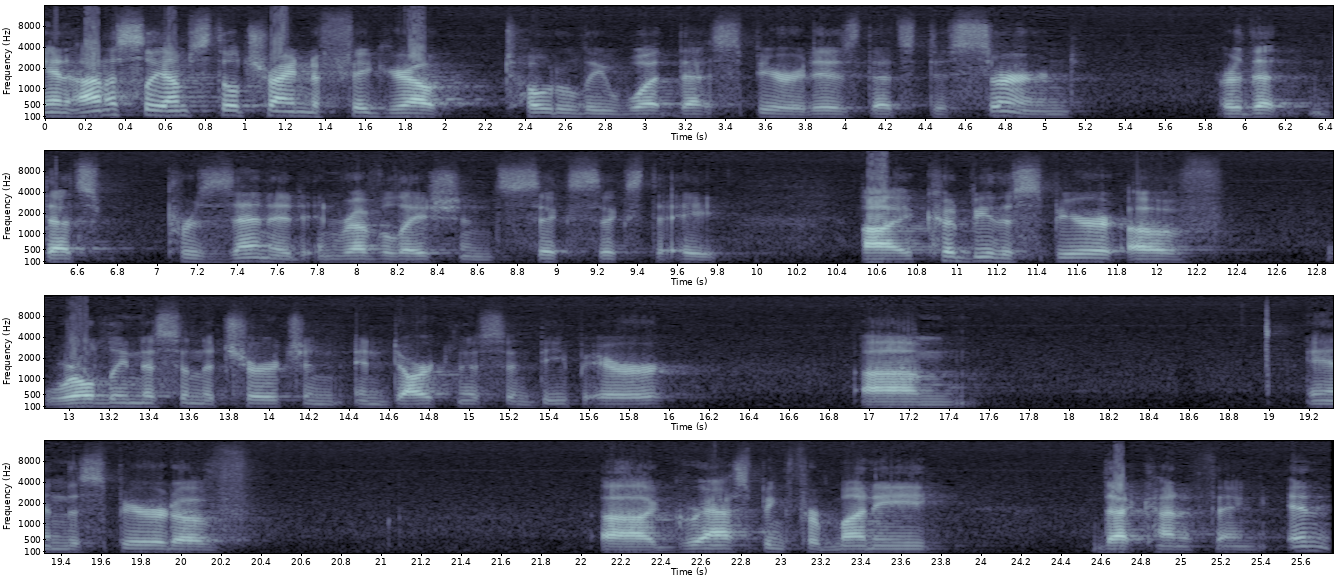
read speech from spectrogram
And honestly, I'm still trying to figure out totally what that spirit is that's discerned or that, that's presented in Revelation 6 6 to 8. Uh, it could be the spirit of worldliness in the church and, and darkness and deep error, um, and the spirit of uh, grasping for money, that kind of thing. And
